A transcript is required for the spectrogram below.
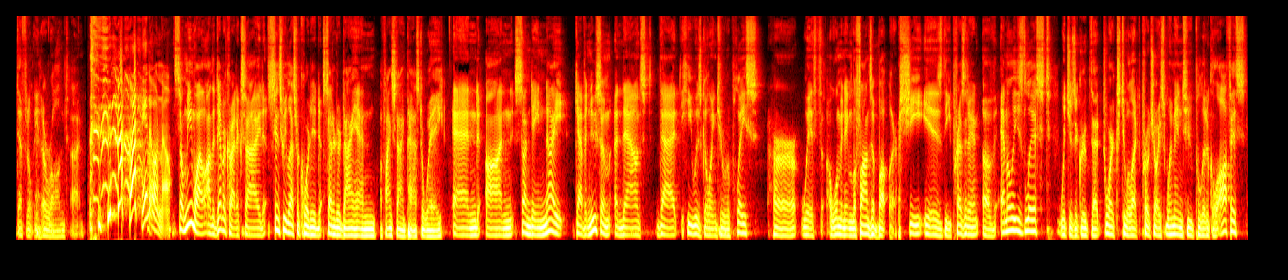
Definitely the wrong time. I don't know. So, meanwhile, on the Democratic side, since we last recorded, Senator Dianne Feinstein passed away. And on Sunday night, Gavin Newsom announced that he was going to replace her with a woman named Laphonza Butler. She is the president of Emily's List, which is a group that works to elect pro choice women to political office.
